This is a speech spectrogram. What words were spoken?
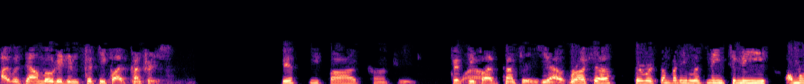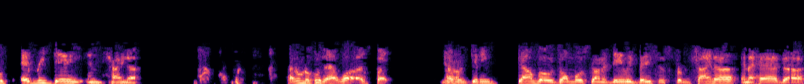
I was downloaded in 55 countries. 55 countries. 55 Wow. countries. Yeah, Russia. There was somebody listening to me almost every day in China. I don't know who that was, but Yeah. I was getting downloads almost on a daily basis from China, and I had uh,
